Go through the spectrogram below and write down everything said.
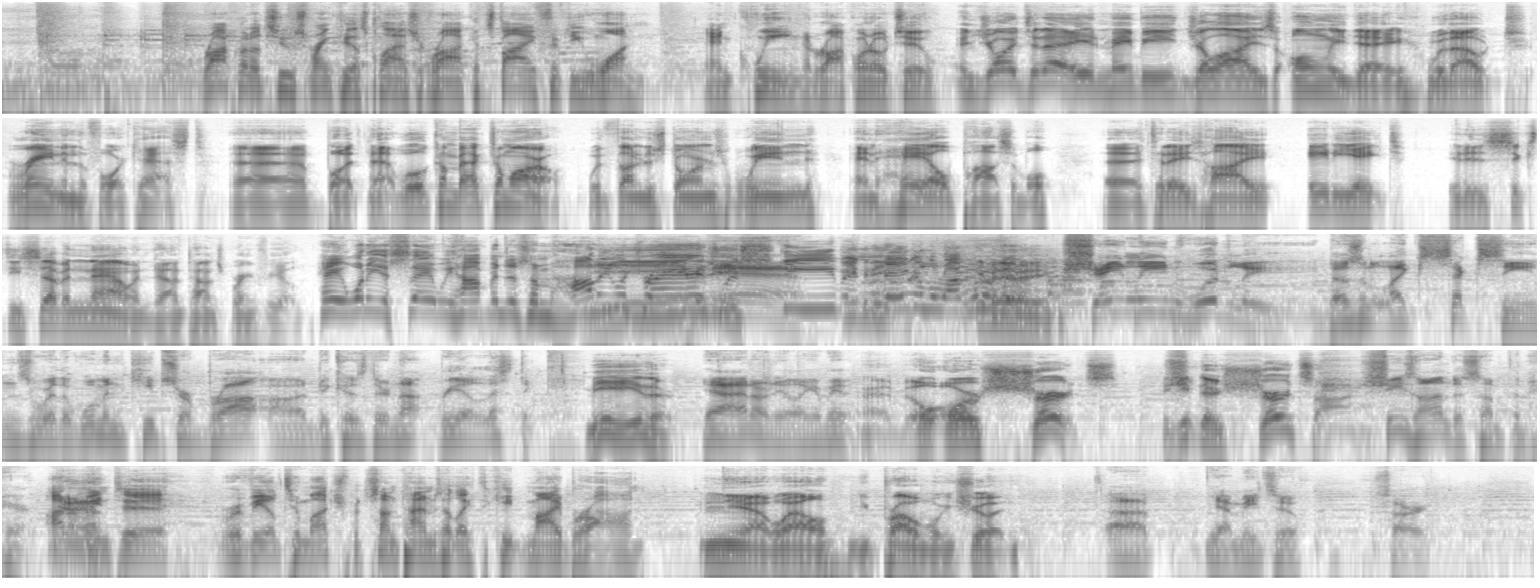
Rock 102 Springfield's Classic Rock. It's 5:51 and Queen and Rock 102. Enjoy today. It may be July's only day without rain in the forecast, uh, but that will come back tomorrow with thunderstorms, wind, and hail possible. Uh, today's high 88. It is 67 now in downtown Springfield. Hey, what do you say we hop into some Hollywood trash with Steve and Yibbity. Nagel, the Rock Yibbity. 102? Shailene Woodley doesn't like sex scenes where the woman keeps her bra on because they're not realistic. Me either. Yeah, I don't really like them either. Uh, or, or shirts. They keep their shirts on. She's onto something here. I don't Yeah. mean to reveal too much, but sometimes I like to keep my bra on. Yeah, well, you probably should. Uh, yeah, me too. Sorry.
